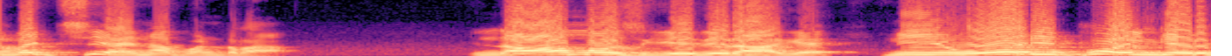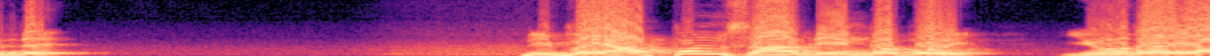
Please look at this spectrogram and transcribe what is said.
அமைச்சியா என்ன பண்றான்? இந்த ஆமோஸுக்கு எதிராக நீ ஓடிப்போ இங்க இருந்து நீ போய் அப்பம் சாப்பிடு எங்க போய்? யூதயா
